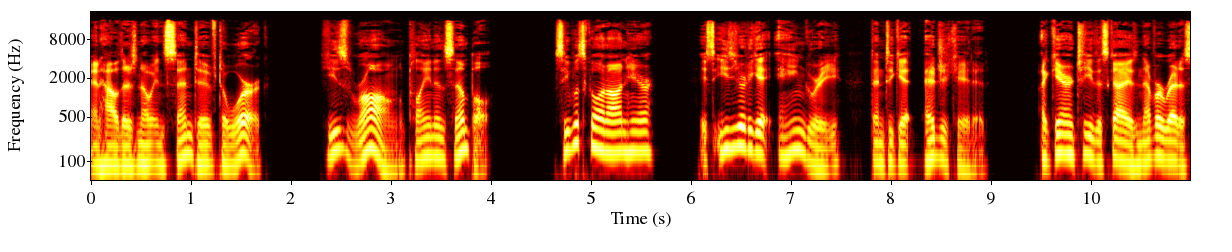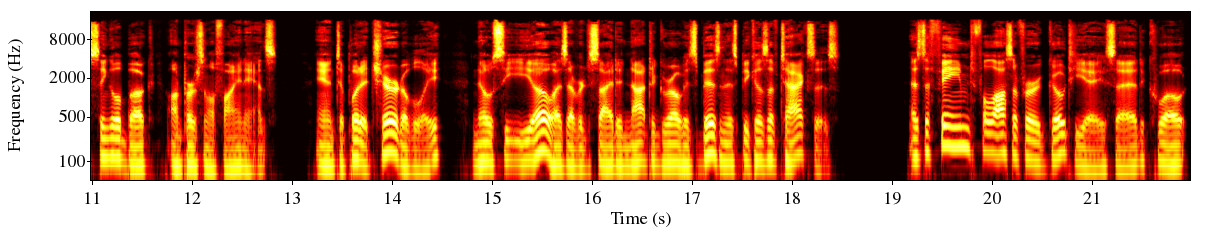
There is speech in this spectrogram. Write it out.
and how there's no incentive to work. He's wrong, plain and simple. See what's going on here? It's easier to get angry than to get educated. I guarantee this guy has never read a single book on personal finance. And to put it charitably, no CEO has ever decided not to grow his business because of taxes. As the famed philosopher Gotye said, quote,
